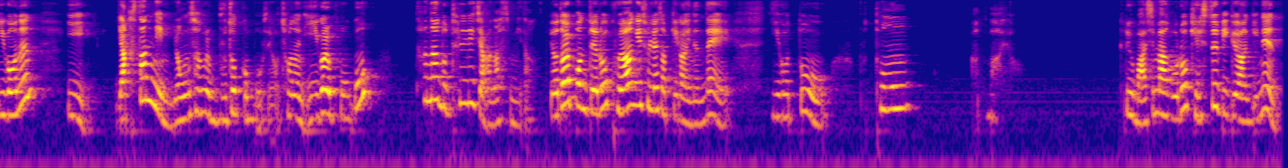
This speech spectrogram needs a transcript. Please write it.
이거는 이 약사님 영상을 무조건 보세요. 저는 이걸 보고 하나도 틀리지 않았습니다. 여덟 번째로 고양이 술래잡기가 있는데 이것도 보통 안 봐요. 그리고 마지막으로 개수 비교하기는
